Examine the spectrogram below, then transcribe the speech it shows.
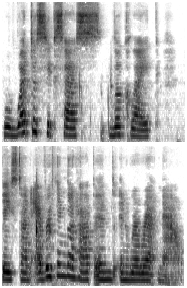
well, what does success look like based on everything that happened and where we're at now?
